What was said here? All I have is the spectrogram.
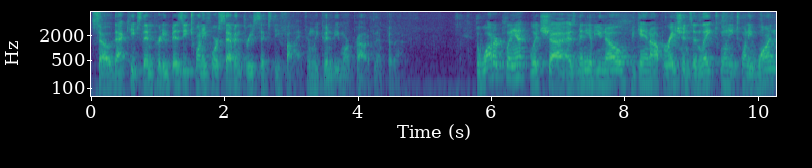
So that keeps them pretty busy 24 7, 365, and we couldn't be more proud of them for that. The water plant, which, uh, as many of you know, began operations in late 2021,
